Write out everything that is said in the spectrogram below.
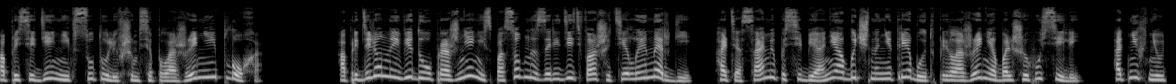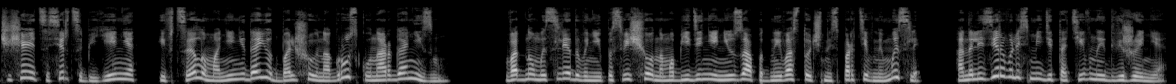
а при сидении в сутулившемся положении плохо. Определенные виды упражнений способны зарядить ваше тело энергией, хотя сами по себе они обычно не требуют приложения больших усилий. От них не учащается сердцебиение, и в целом они не дают большую нагрузку на организм. В одном исследовании, посвященном объединению западной и восточной спортивной мысли, анализировались медитативные движения.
